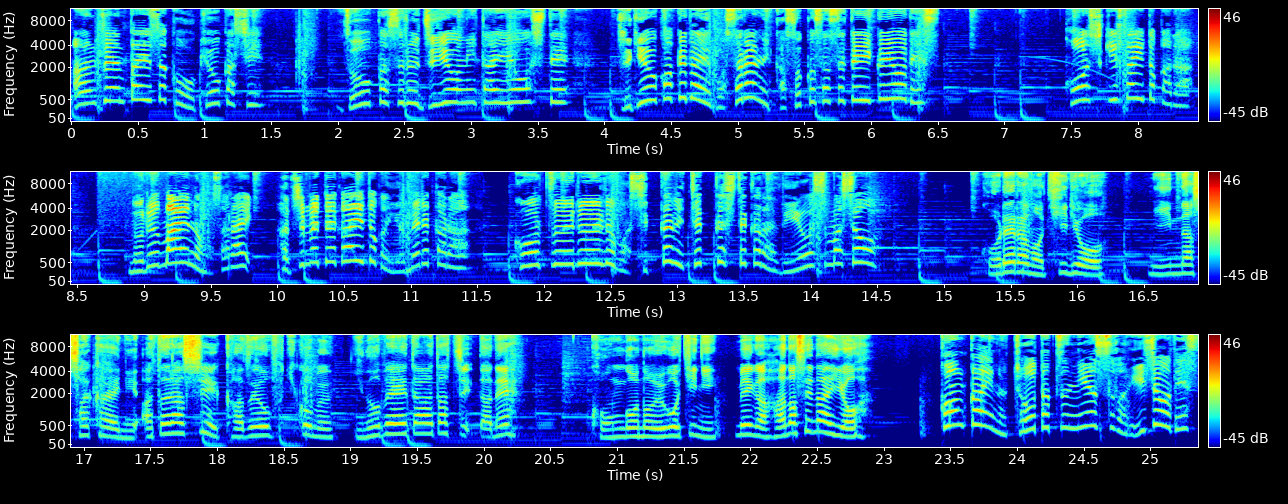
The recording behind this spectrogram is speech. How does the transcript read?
安全対策を強化し増加する需要に対応して事業拡大をさらに加速させていくようです。公式サイトから乗る前のおさらい初めてガイドが読めるから交通ルールをしっかりチェックしてから利用しましょう。これらの企業みんな社会に新しい風を吹き込むイノベーターたちだね。今後の動きに目が離せないよ。回の調達ニュースは以上です。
